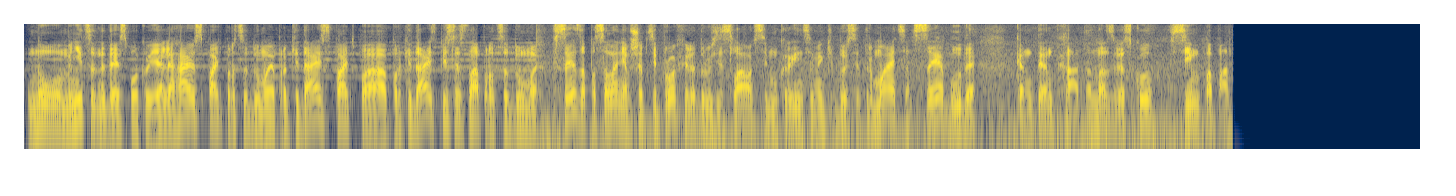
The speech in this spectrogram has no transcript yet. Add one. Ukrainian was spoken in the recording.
Ну мені це не дає спокою. Я лягаю спать про це думаю, прокидаюсь спать, па- прокидаюсь після сна про це думаю. Все за посиланням в шепці профіля, друзі. Слава всім українцям, які досі тримаються. Все буде контент хата. На зв'язку. Всім па-па.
